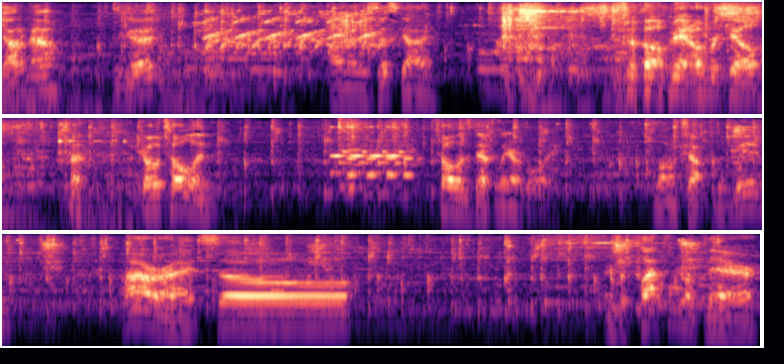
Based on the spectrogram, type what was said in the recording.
Got him now? We good? Oh no, there's this guy. oh man, overkill. Go Tulin. Tulin's definitely our boy. Long shot for the win. Alright, so... There's a platform up there,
